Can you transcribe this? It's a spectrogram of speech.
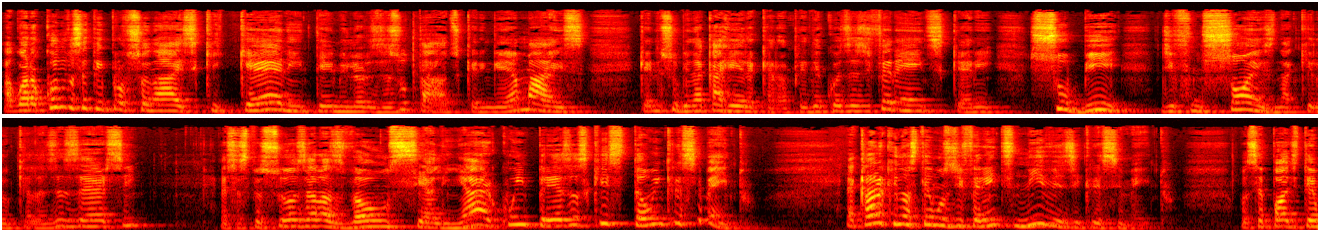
Agora, quando você tem profissionais que querem ter melhores resultados, querem ganhar mais, querem subir na carreira, querem aprender coisas diferentes, querem subir de funções naquilo que elas exercem, essas pessoas elas vão se alinhar com empresas que estão em crescimento. É claro que nós temos diferentes níveis de crescimento. Você pode ter,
